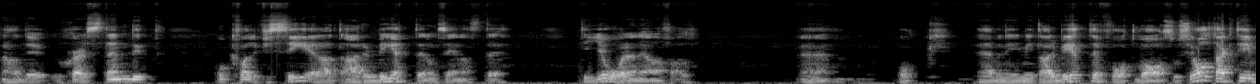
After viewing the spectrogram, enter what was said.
jag hade självständigt och kvalificerat arbete de senaste tio åren i alla fall. Eh, och även i mitt arbete fått vara socialt aktiv,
